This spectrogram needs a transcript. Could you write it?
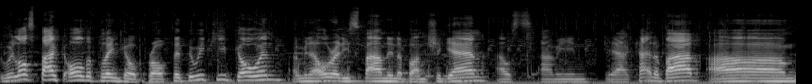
we lost back all the Plinko profit. Do we keep going? I mean, I already spammed in a bunch again. I was, I mean, yeah, kind of bad. Um,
